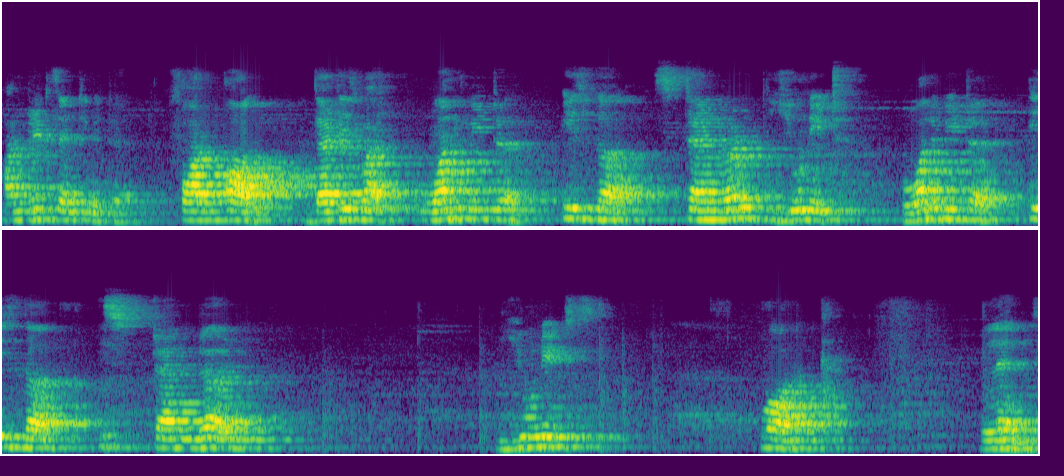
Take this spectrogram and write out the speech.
100 centimeter for all. That is why 1 meter is the standard unit. 1 meter is the standard units for length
